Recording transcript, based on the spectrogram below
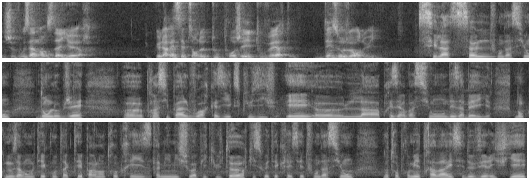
Je vous annonce d'ailleurs que la réception de tout projet est ouverte dès aujourd'hui. C'est la seule fondation dont l'objet euh, principal, voire quasi exclusif, est euh, la préservation des abeilles. Donc nous avons été contactés par l'entreprise Famille Michaud Apiculteur qui souhaitait créer cette fondation. Notre premier travail, c'est de vérifier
